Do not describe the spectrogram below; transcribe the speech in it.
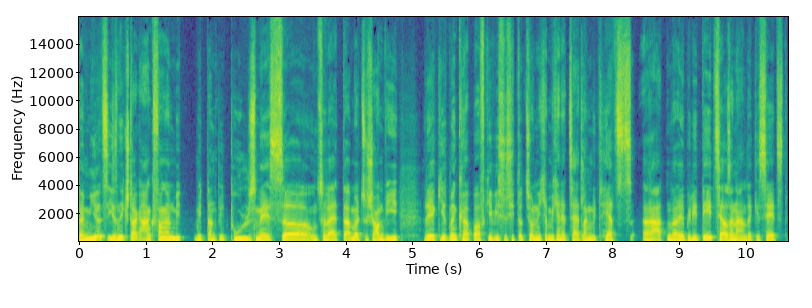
Bei mir hat es irrsinnig stark angefangen mit, mit, dann mit Pulsmesser und so weiter, einmal zu schauen, wie reagiert mein Körper auf gewisse Situationen. Ich habe mich eine Zeit lang mit Herzratenvariabilität sehr auseinandergesetzt.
